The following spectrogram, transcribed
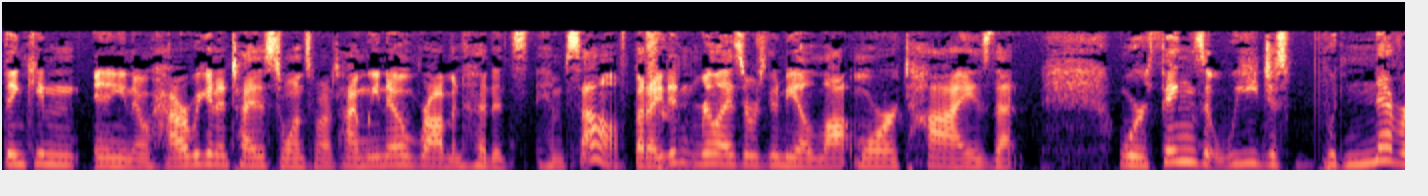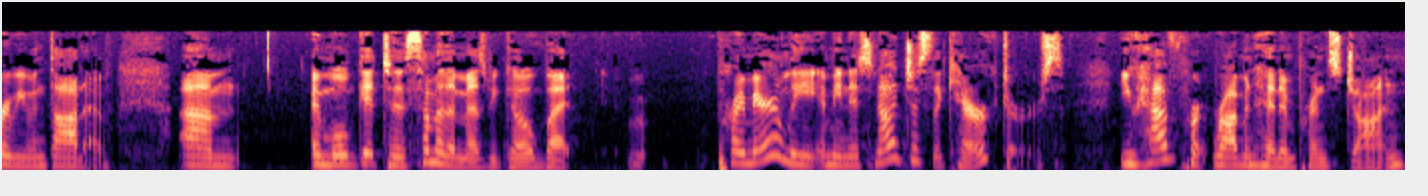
thinking, eh, you know, how are we going to tie this to Once Upon a Time? We know Robin Hood it's himself, but I didn't realize there was going to be a lot more ties that were things that we just would never have even thought of. Um, and we'll get to some of them as we go, but primarily, I mean, it's not just the characters. You have Pr- Robin Hood and Prince John.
